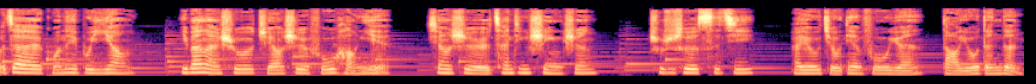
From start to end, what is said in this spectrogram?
和在国内不一样，一般来说，只要是服务行业，像是餐厅侍应生、出租车司机，还有酒店服务员、导游等等，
